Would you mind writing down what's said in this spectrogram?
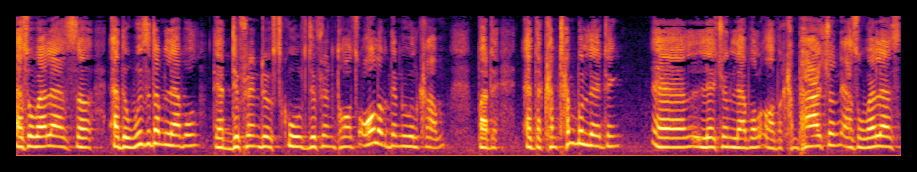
as well as uh, at the wisdom level, there are different schools, different thoughts, all of them will come, but at the contemplating uh, level of compassion as well as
